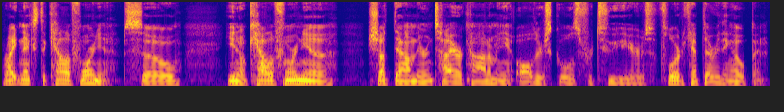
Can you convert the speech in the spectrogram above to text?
right next to California. So, you know, California shut down their entire economy, all their schools for two years. Florida kept everything open.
